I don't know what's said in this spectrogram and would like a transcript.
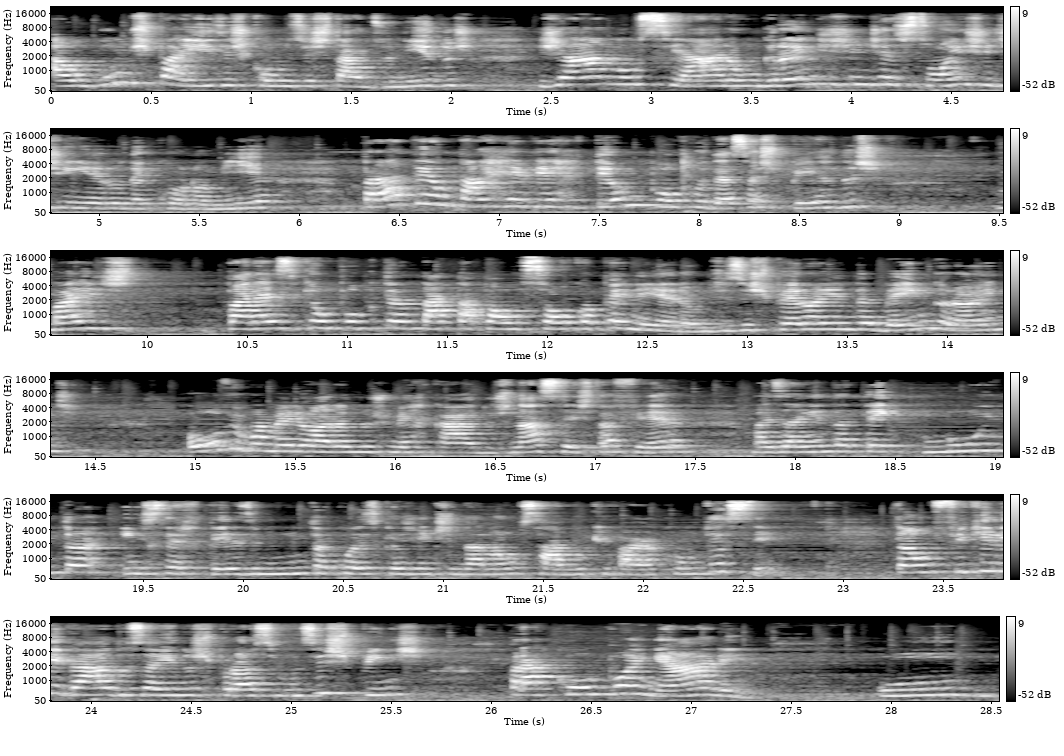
Alguns países, como os Estados Unidos, já anunciaram grandes injeções de dinheiro na economia para tentar reverter um pouco dessas perdas, mas parece que é um pouco tentar tapar o sol com a peneira. O desespero ainda é bem grande. Houve uma melhora nos mercados na sexta-feira, mas ainda tem muita incerteza e muita coisa que a gente ainda não sabe o que vai acontecer. Então fiquem ligados aí nos próximos spins para acompanharem o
